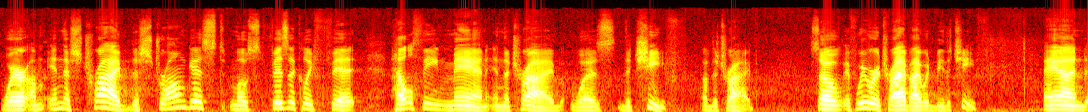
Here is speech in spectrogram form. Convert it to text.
where, um, in this tribe, the strongest, most physically fit, healthy man in the tribe was the chief of the tribe. So if we were a tribe, I would be the chief. And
